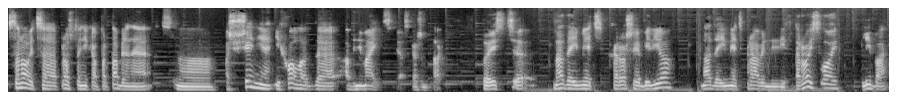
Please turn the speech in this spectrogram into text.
становится просто некомфортабельное э, ощущение, и холод э, обнимает себя, скажем так. То есть э, надо иметь хорошее белье, надо иметь правильный второй слой, либо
